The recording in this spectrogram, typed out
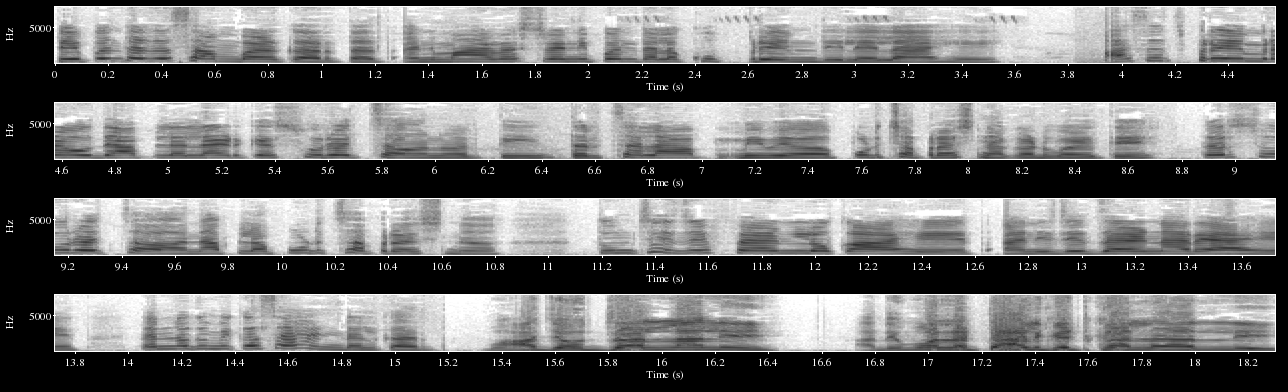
ते पण त्याचा सांभाळ करतात आणि महाराष्ट्राने पण त्याला खूप प्रेम दिलेलं आहे. असंच प्रेम राहू द्या आपल्या लाडक्या सूरज चव्हाणवरती. तर चला आप- मी पुढच्या प्रश्नाकडे वळते. तर सूरज चव्हाण आपला पुढचा प्रश्न. तुमचे जे फॅन लोक आहेत आणि जे जळणारे आहेत त्यांना तुम्ही कसं हँडल करता? माझ्या चालणारी आणि मला टार्गेट करायला आणली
